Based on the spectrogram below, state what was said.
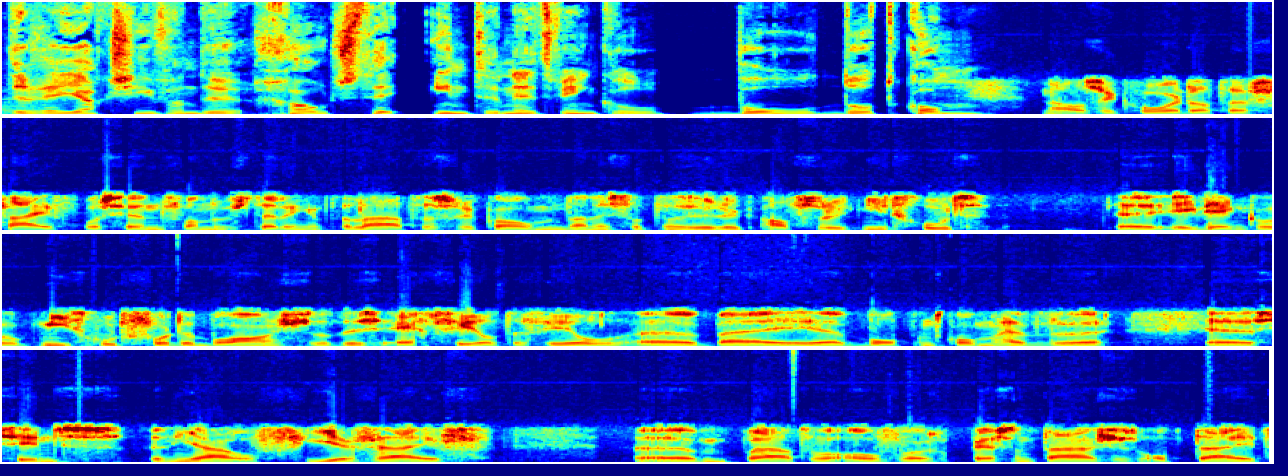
De reactie van de grootste internetwinkel, bol.com. Nou, als ik hoor dat er 5% van de bestellingen te laat is gekomen... dan is dat natuurlijk absoluut niet goed. ik denk ook niet goed voor de branche. Dat is echt veel te veel. bij bol.com hebben we sinds een jaar of vier, vijf um, praten we over percentages op tijd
